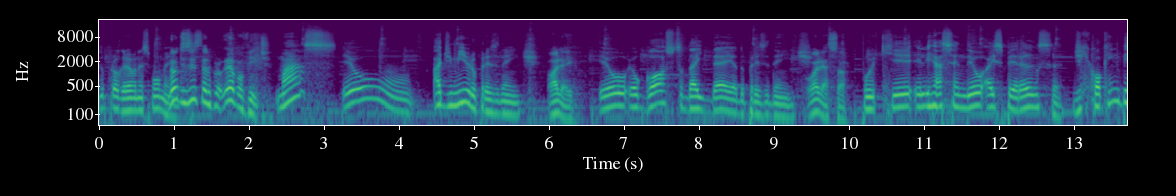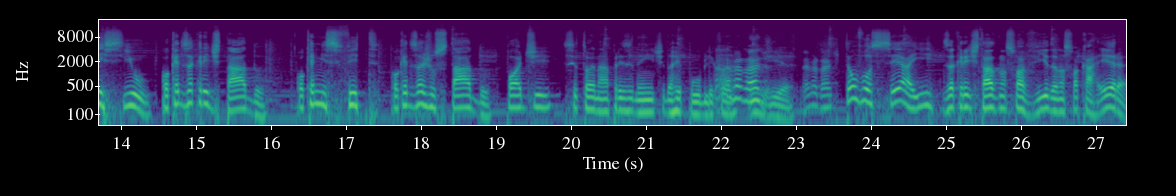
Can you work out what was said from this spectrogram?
do programa nesse momento. Não desista do programa, ouvinte. Mas eu admiro o presidente. Olha aí. Eu, eu gosto da ideia do presidente. Olha só. Porque ele reacendeu a esperança de que qualquer imbecil, qualquer desacreditado, qualquer misfit, qualquer desajustado pode se tornar presidente da república Ah, é verdade. um dia. É verdade. Então você aí, desacreditado na sua vida, na sua carreira,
